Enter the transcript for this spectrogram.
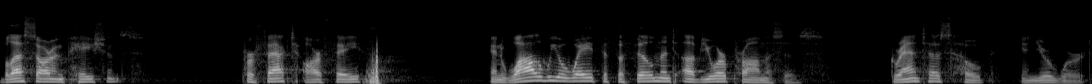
bless our impatience, perfect our faith, and while we await the fulfillment of your promises, grant us hope in your word.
